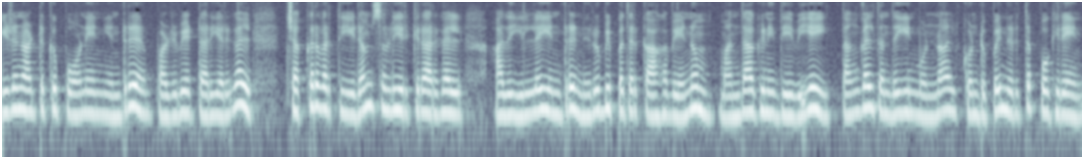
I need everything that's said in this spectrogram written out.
ஈழ நாட்டுக்கு போனேன் என்று பழுவேட்டரையர்கள் சக்கரவர்த்தியிடம் சொல்லியிருக்கிறார்கள். அது இல்லை என்று நிரூபிப்பதற்காக வேணும் மந்தாகினி தேவியை தங்கள் தந்தையின் முன்னால் கொண்டு போய் நிறுத்தப் போகிறேன்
